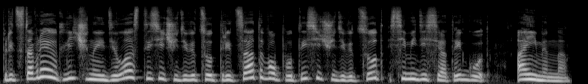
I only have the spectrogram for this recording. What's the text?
представляют личные дела с 1930 по 1970 год, а именно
